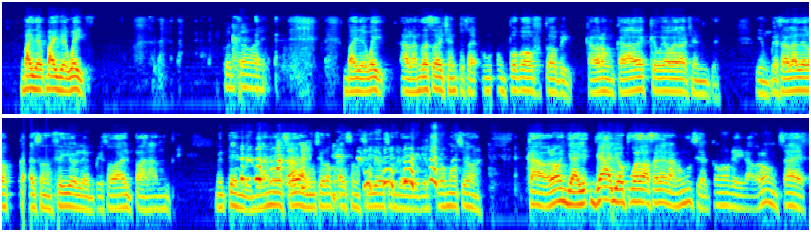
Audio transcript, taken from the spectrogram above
by, the, by the way, Cuéntame by the way, hablando de eso de Chente, o sea, un, un poco off topic, cabrón, cada vez que voy a ver a Chente y empieza a hablar de los calzoncillos, le empiezo a dar para adelante. ¿Me entiendes? Ya me sé el anuncio de los calzoncillos esos de, de promoción. Cabrón, ya, ya yo puedo hacer el anuncio. Es como que, cabrón, ¿sabes?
